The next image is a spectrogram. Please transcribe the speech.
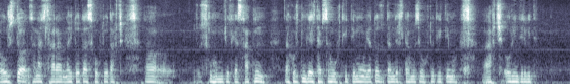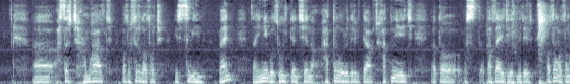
өөрсдөө санаачлагаараа ноёдуудаас хүүхдүүд авч одоо өсгөн хүмүүжүүлэхээс гадна за хүрдэн дээр тавьсан хүүхд гэдэг юм уу ядуузууд амьдралтай хүмүүсийн хүүхдүүд гэдэг юм уу авч өөрийн дэргэд асарч хамгаалж боловсрол олгож ирсэн юм байна. За энийг бол сүүлдээ жишээ нь хатан өөрөө дэрэгдээ авч хатны ээж одоо бас далайн ээж гэдэг нэрээр олон олон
